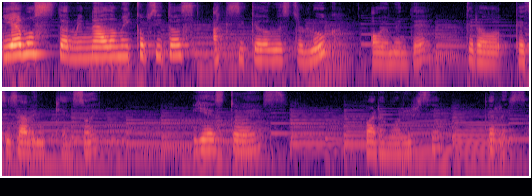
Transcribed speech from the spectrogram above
Y hemos terminado, makeupcitos. Así quedó nuestro look. Obviamente, creo que sí saben quién soy. Y esto es para morirse de risa.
